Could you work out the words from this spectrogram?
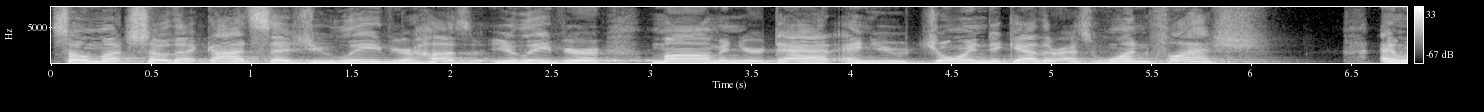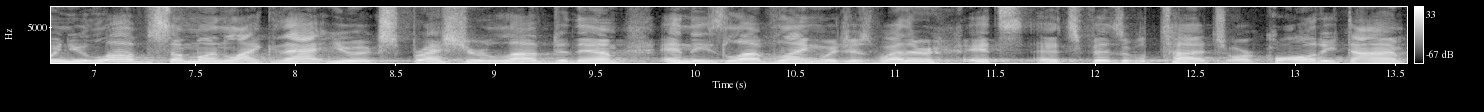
So much so that God says you leave your husband, you leave your mom and your dad, and you join together as one flesh. And when you love someone like that, you express your love to them in these love languages, whether it's, it's physical touch or quality time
